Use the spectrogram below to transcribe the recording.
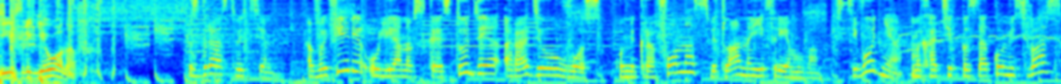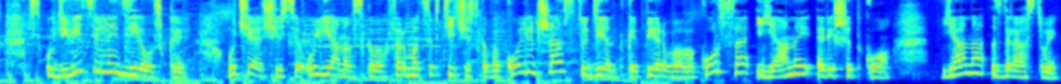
из регионов. Здравствуйте! В эфире Ульяновская студия «Радио ВОЗ». У микрофона Светлана Ефремова. Сегодня мы хотим познакомить вас с удивительной девушкой, учащейся Ульяновского фармацевтического колледжа, студенткой первого курса Яной Решетко. Яна, здравствуй.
